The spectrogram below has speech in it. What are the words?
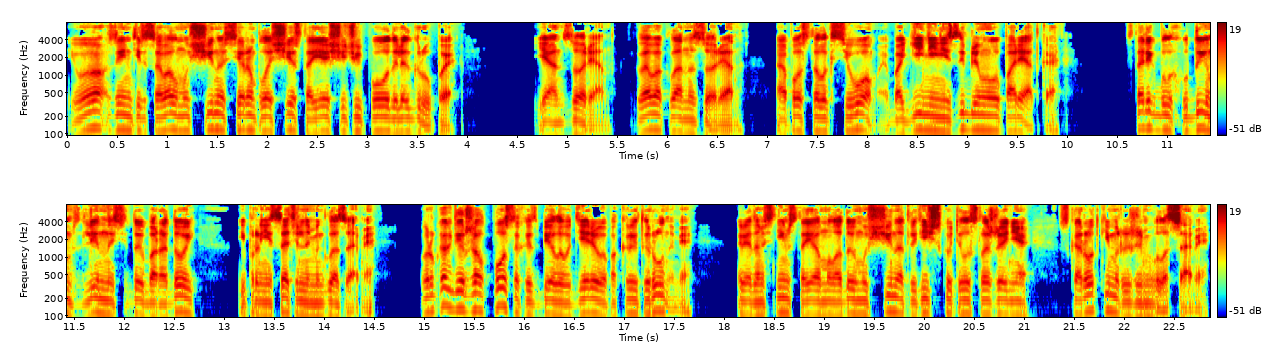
Его заинтересовал мужчина в сером плаще, стоящий чуть поодаль от группы. Ян Зориан, глава клана Зориан, апостол Аксиомы, богиня незыблемого порядка. Старик был худым, с длинной седой бородой и проницательными глазами. В руках держал посох из белого дерева, покрытый рунами – Рядом с ним стоял молодой мужчина атлетического телосложения с короткими рыжими волосами.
